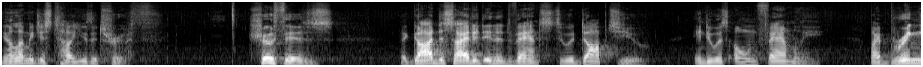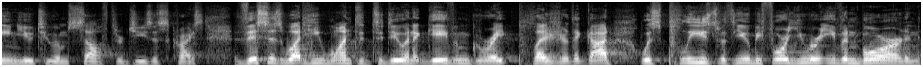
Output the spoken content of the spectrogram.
you know, let me just tell you the truth. Truth is that God decided in advance to adopt you into his own family by bringing you to himself through Jesus Christ. This is what he wanted to do, and it gave him great pleasure that God was pleased with you before you were even born, and,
